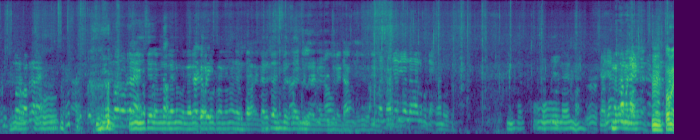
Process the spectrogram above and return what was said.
அந்த இது நிறைய கலக்க விட்டுறாங்கன்னா அதை எடுத்தா கடைசி பெருசா இல்லை ம் போங்க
